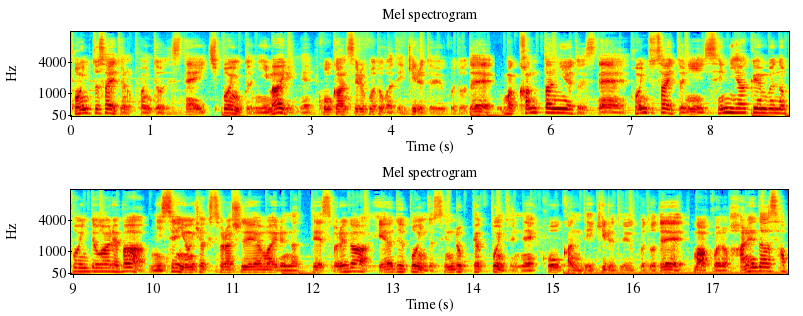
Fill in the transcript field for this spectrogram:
ポイントサイトのポイントをですね、1ポイント2マイルにね、交換することができるということで、まあ簡単に言うとですね、ポイントサイトに1200円分のポイントがあれば、2400ソラシドエアマイルになって、それがエアドゥポイント1600ポイントにね、交換できるということで、まあこの羽田札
